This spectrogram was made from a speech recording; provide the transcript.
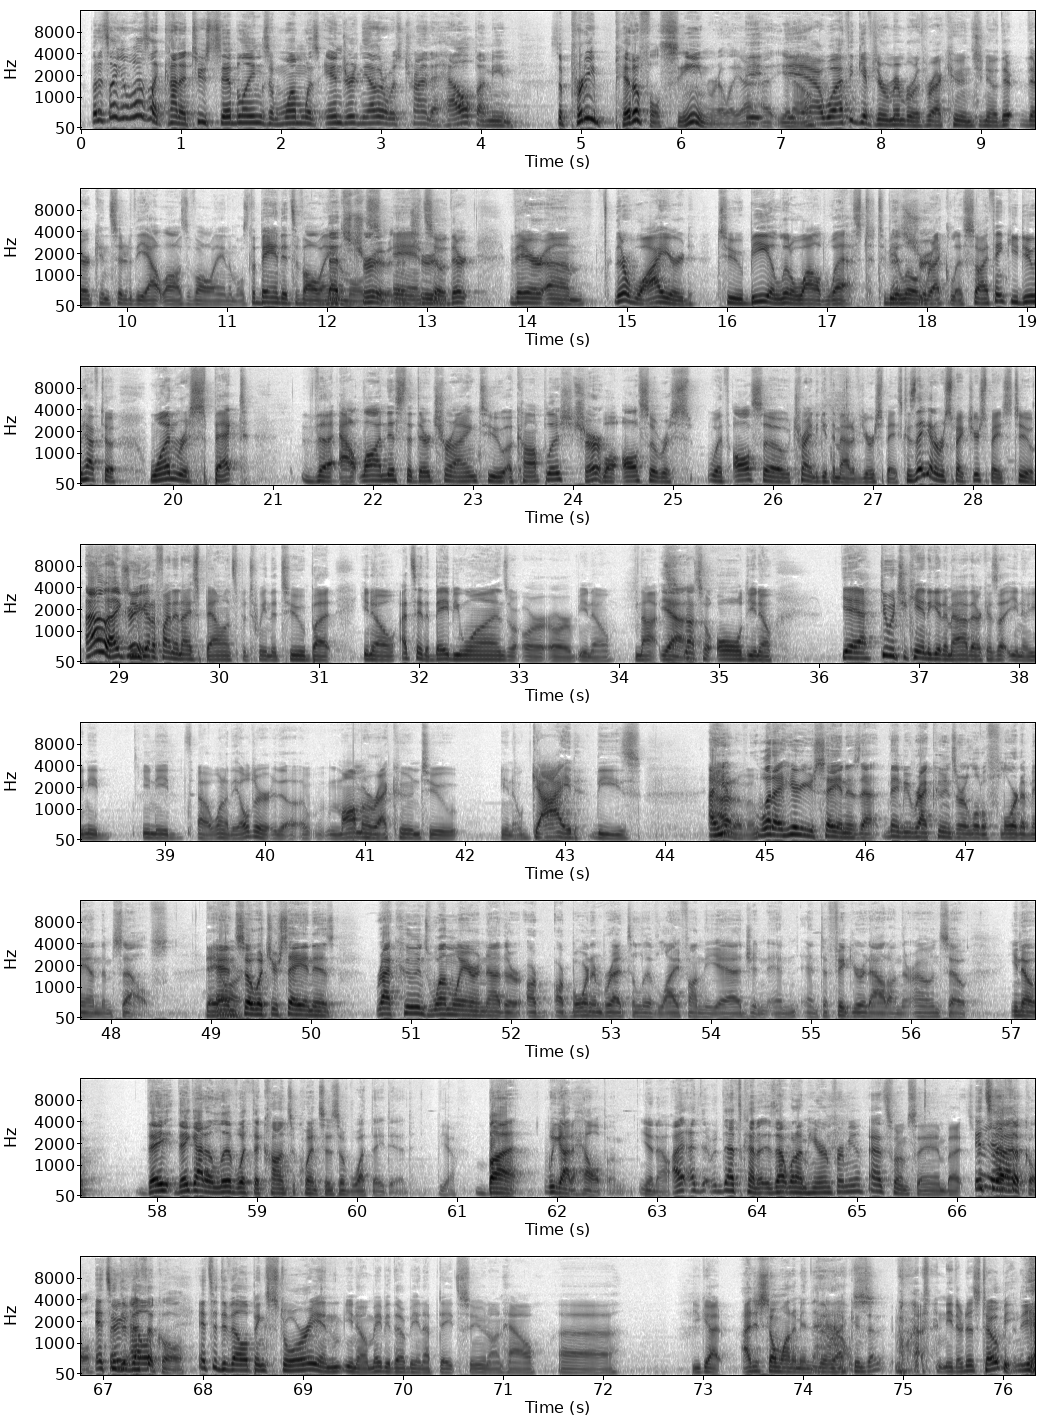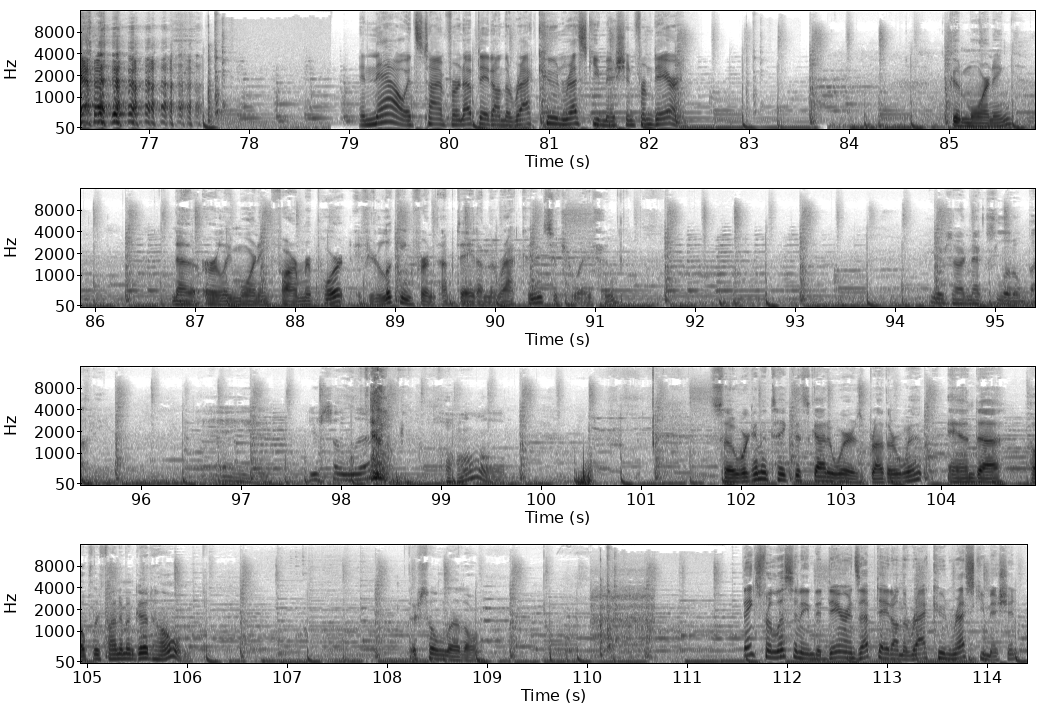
But it's like it was like kind of two siblings, and one was injured, and the other was trying to help. I mean, it's a pretty pitiful scene, really. I, I- you know. Yeah, well, I think you have to remember with raccoons, you know, they're they're considered the outlaws of all animals, the bandits of all animals. That's true, that's and true. so they're they're um they're wired to be a little wild west, to be a little true. reckless. So I think you do have to one respect the outlawness that they're trying to accomplish, Sure. while also res- with also trying to get them out of your space because they got to respect your space too. Oh, I So agree. you got to find a nice balance between the two. But you know, I'd say the baby ones or or, or you know not Yeah. not so old, you know Yeah, do what you can to get them out of there because uh, you know you need you need uh, one of the older uh, mama raccoon to you know guide these I out hear, of them. What I hear you saying is that maybe raccoons are a little Florida man themselves. They and are. so what you're saying is raccoons, one way or another, are, are born and bred to live life on the edge and, and, and to figure it out on their own. So, you know, they, they got to live with the consequences of what they did. Yeah, But we got to help them, you know. I, I, that's kind of, is that what I'm hearing from you? that's what I'm saying. But it's a, ethical. It's Very a develop, ethical. It's a developing story, and you know maybe there'll be an update soon on how uh, you got I just don't want them in the, the house. raccoons. Neither does Toby. Yeah. and now it's time for an update on the raccoon rescue mission from Darren. Good morning. Another early morning farm report. If you're looking for an update on the raccoon situation, here's our next little buddy. Hey, you're so little. Oh. So we're gonna take this guy to where his brother went, and uh, hopefully find him a good home. They're so little. Thanks for listening to Darren's update on the raccoon rescue mission.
